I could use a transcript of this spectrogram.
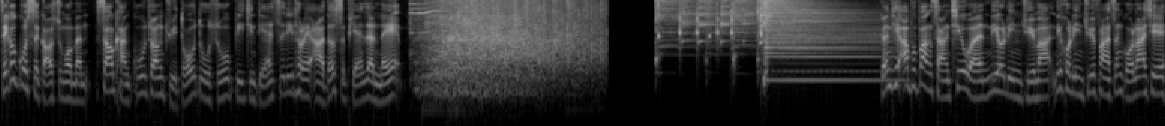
这个故事告诉我们，少看古装剧，多读书。毕竟电视里头的啊都是骗人的。跟帖 UP 榜上，请问你有邻居吗？你和邻居发生过哪些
